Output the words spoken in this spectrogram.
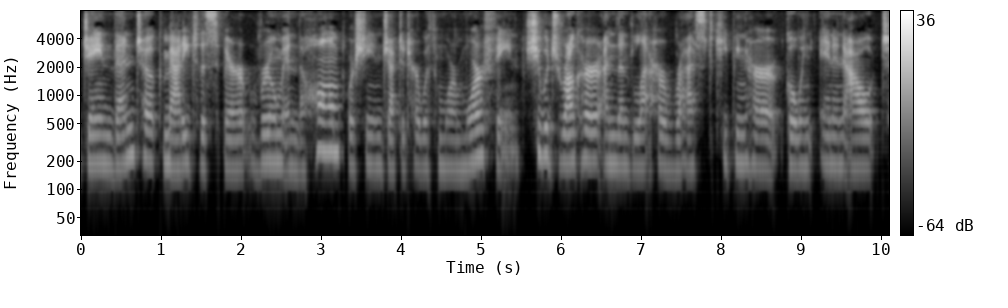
Jane then took Maddie to the spare room in the home where she injected her with more morphine. She would drug her and then let her rest, keeping her going in and out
